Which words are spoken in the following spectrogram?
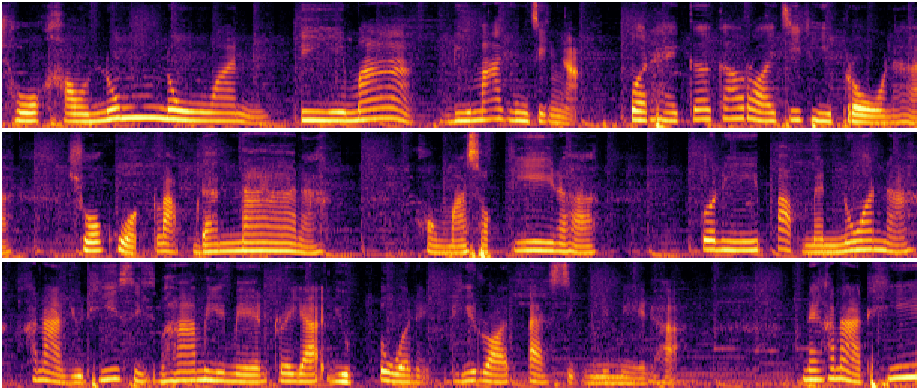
โชคเขานุ่มนวลดีมาก ดีมากจริงๆอะตัว Tiger 900 GT Pro นะคะ โชคหัวกลับด้านหน้านะ ของมาช็อกกี้นะคะ ตัวนี้ปรับแมนนวลนะ ขนาดอยู่ที่ 45มิลิเมตรระยะยุบตัวเนี่ยที่ 180มิลิเมตรค่ะ ในขณะที่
